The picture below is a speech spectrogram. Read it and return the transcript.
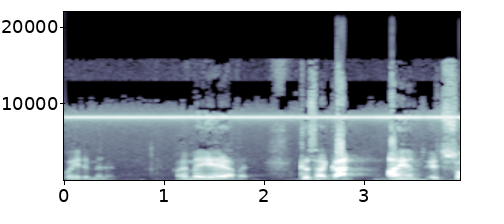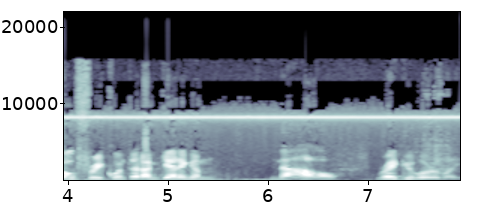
Wait a minute. I may have it because I got. I am. It's so frequent that I'm getting them now regularly.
